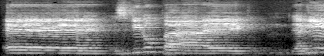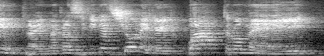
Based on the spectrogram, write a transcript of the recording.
eh, sviluppa, eh, rientra in una classificazione che è il 4 MEI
